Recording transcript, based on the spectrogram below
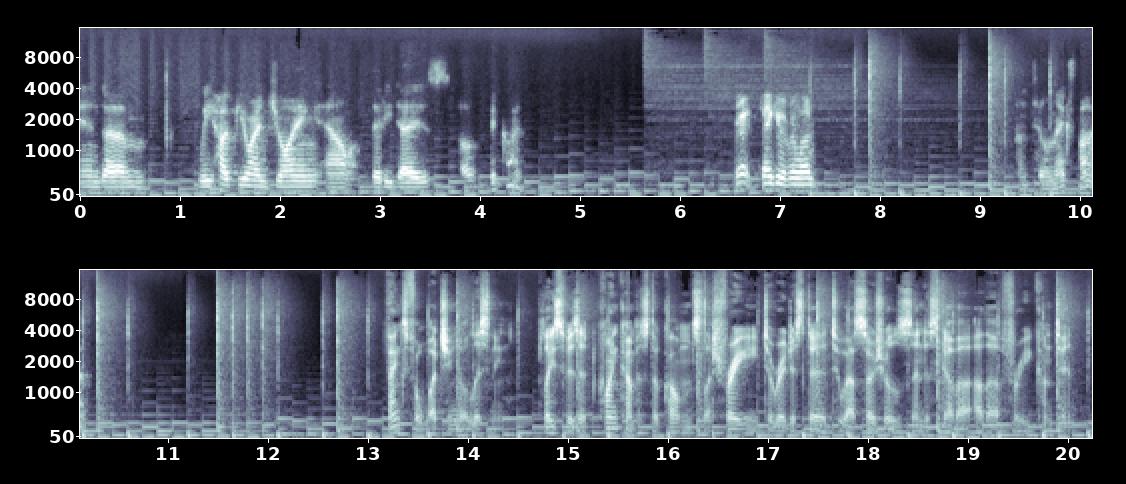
and um, we hope you are enjoying our 30 days of Bitcoin. Great. Thank you, everyone. Until next time. Thanks for watching or listening. Please visit coincompass.com slash free to register to our socials and discover other free content.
